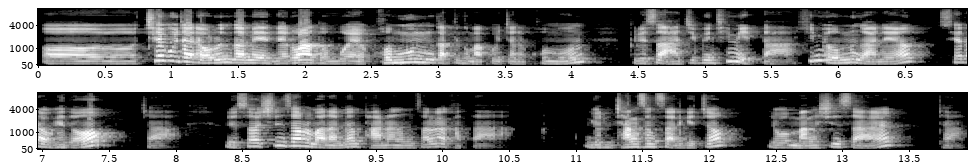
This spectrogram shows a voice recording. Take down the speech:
어, 최고 자리에 오른 다음에 내려와도 뭐예요? 고문 같은 거 맡고 있잖아요, 고문. 그래서 아직은 힘이 있다. 힘이 없는 거 아니에요? 쇠라고 해도. 자, 그래서 신살로 말하면 반항살과 같다. 이건 장성살이겠죠? 이건 망신살. 자,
